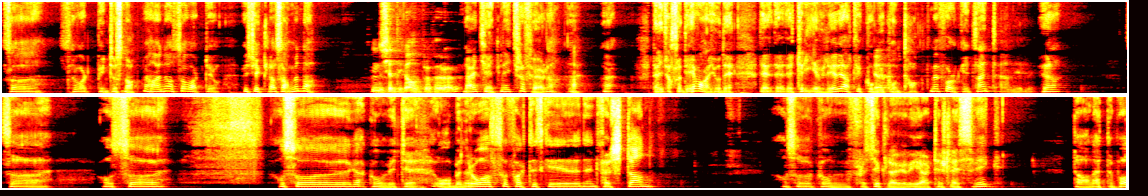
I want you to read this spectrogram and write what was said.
Så, så jeg begynte å snakke med han, og så ble det jo, vi sykla sammen, da. Men du kjente ikke han fra før? eller? Nei, jeg kjente han ikke fra før. da. Nei, nei. Altså, det var jo det, det, det, det trivelige, det at vi kom ja. i kontakt med folk. ikke sant? Ja, nydelig. Ja. Så, og så og så kommer vi til Åbenrå, altså faktisk i den første dagen. Og så sykla vi videre til Slesvig dagen etterpå.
